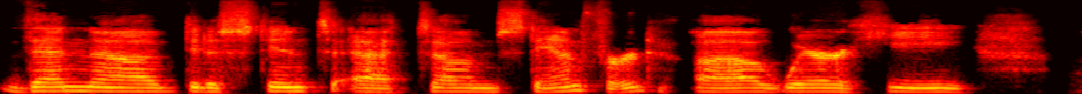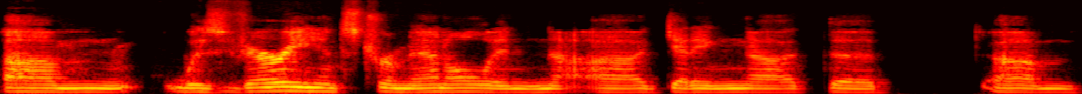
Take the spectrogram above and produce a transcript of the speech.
then uh, did a stint at um, Stanford, uh, where he um, was very instrumental in uh, getting uh, the um,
